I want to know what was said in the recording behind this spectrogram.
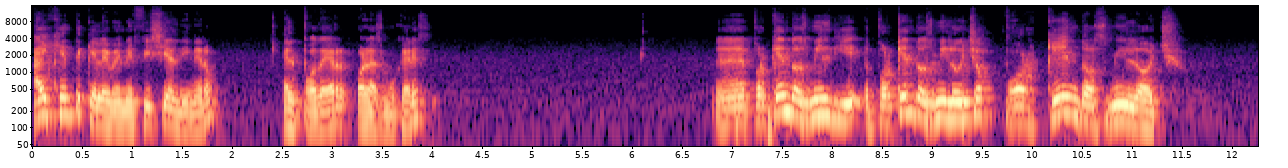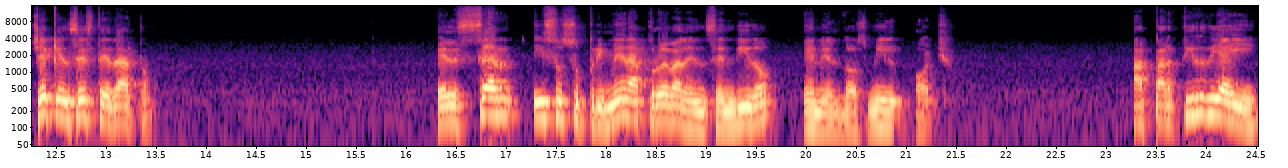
¿Hay gente que le beneficia el dinero, el poder o las mujeres? Eh, ¿por, qué en 2010, ¿Por qué en 2008? ¿Por qué en 2008? Chéquense este dato. El CERN hizo su primera prueba de encendido en el 2008. A partir de ahí,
